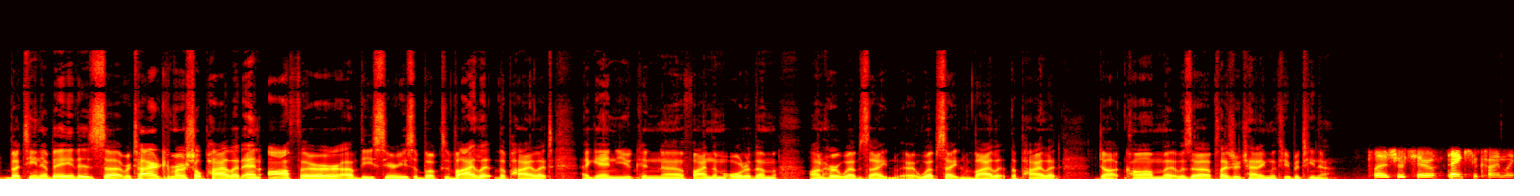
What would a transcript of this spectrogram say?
Bettina Bathe is a retired commercial pilot and author of the series of books Violet the Pilot. Again, you can uh, find them, order them on her website, uh, website violetthepilot.com. It was a pleasure chatting with you, Bettina. Pleasure too. Thank you kindly.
